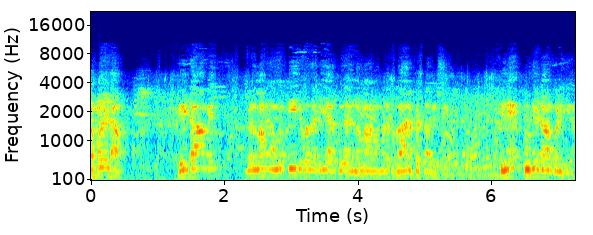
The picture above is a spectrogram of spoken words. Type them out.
നമ്മളിടാം ഈ ഡാമിൽ വെള്ളം നൂറ്റി ഇരുപത് അടിയാക്കുക എന്നുള്ളതാണ് നമ്മുടെ പ്രധാനപ്പെട്ട വിഷയം പിന്നെ പുതിയ ഡാം പണിയുക.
